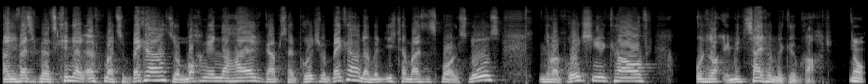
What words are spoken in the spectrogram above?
also ich weiß, ich bin als Kind halt öfter mal zum Bäcker, so am Wochenende halt, gab es halt Brötchen beim Bäcker, da bin ich dann meistens morgens los und habe mal Brötchen gekauft und noch irgendwie Zeitung mitgebracht. No.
